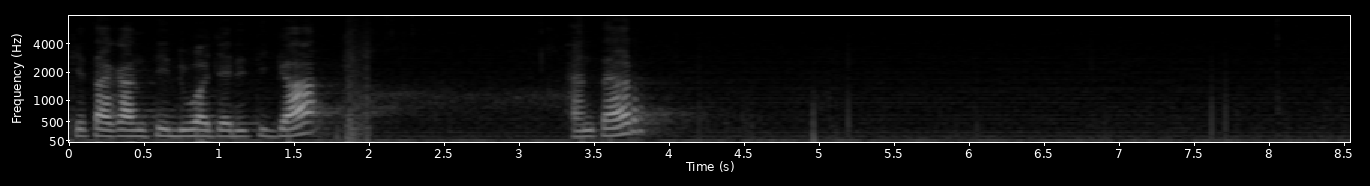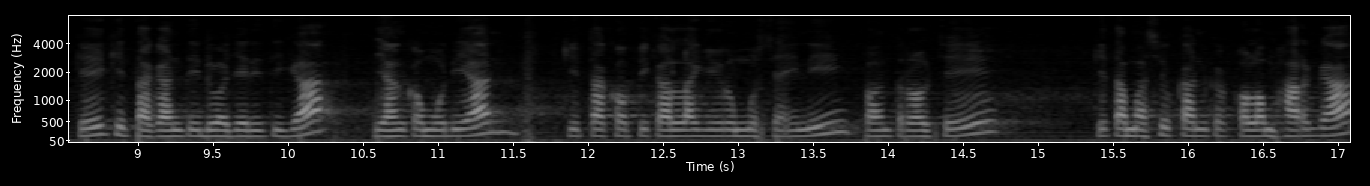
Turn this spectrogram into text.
kita ganti 2 jadi 3. Enter Oke, kita ganti 2 jadi 3. Yang kemudian kita kopikan lagi rumusnya ini, Ctrl C. Kita masukkan ke kolom harga,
